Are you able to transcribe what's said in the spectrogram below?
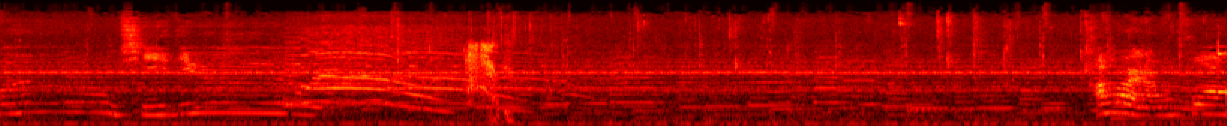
ว้าวชีสยืดอร่อยนะทุกคน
